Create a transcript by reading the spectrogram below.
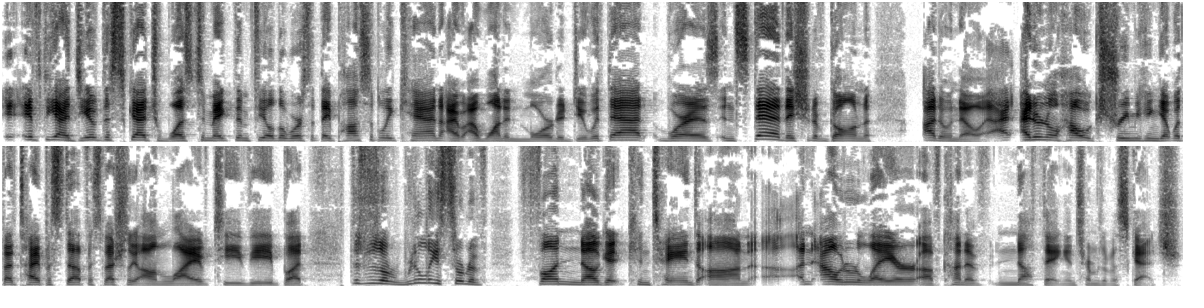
if the idea of the sketch was to make them feel the worst that they possibly can, I, I wanted more to do with that. Whereas instead, they should have gone. I don't know. I, I don't know how extreme you can get with that type of stuff, especially on live TV. But this was a really sort of fun nugget contained on uh, an outer layer of kind of nothing in terms of a sketch.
